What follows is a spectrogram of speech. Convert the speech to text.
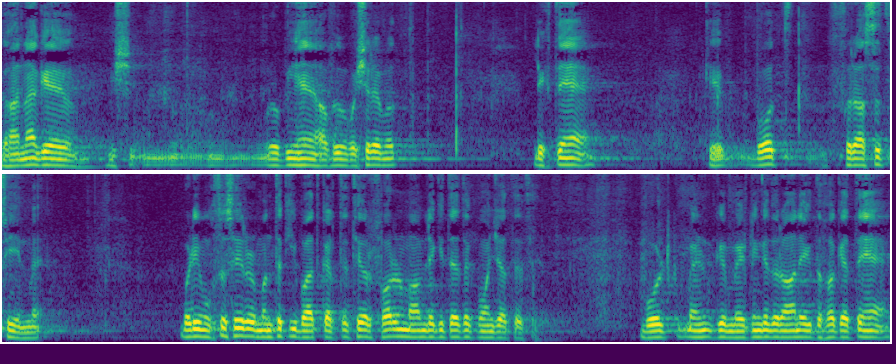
گھانا کے روبی ہیں، حافظ بشر احمد۔ لکھتے ہیں کہ بہت فراست تھی ان میں۔ بڑی مختصر اور منطقی بات کرتے تھے اور فوراً معاملے کی تہ تک پہنچ جاتے تھے۔ بورڈ کے میٹنگ کے دوران ایک دفعہ کہتے ہیں،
